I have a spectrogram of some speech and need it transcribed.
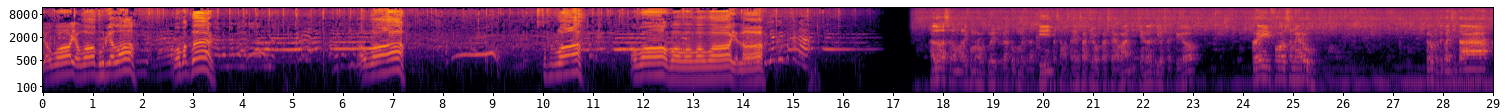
Ya Allah, ya Allah, buri Allah. Allah Akbar. Ya Allah. Astagfirullah. Allah, Allah, Allah, Allah, ya Allah. Halo assalamualaikum warahmatullahi wabarakatuh kembali lagi bersama saya Satrio Prasetyawan di channel Trio Satrio Pray for Semeru terus berduka cita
